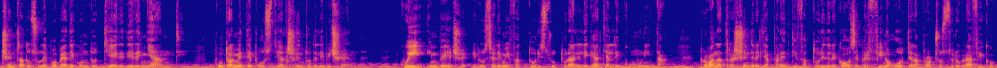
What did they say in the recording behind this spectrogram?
centrato sull'epopea dei condottieri, dei regnanti, puntualmente posti al centro delle vicende. Qui invece illustreremo i fattori strutturali legati alle comunità, provando a trascendere gli apparenti fattori delle cose, perfino oltre l'approccio storiografico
